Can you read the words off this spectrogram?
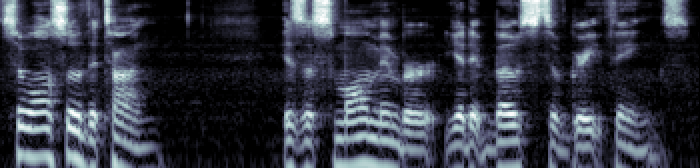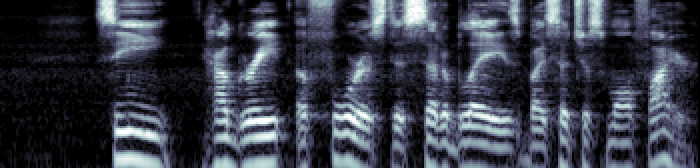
So also the tongue is a small member, yet it boasts of great things. See how great a forest is set ablaze by such a small fire.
